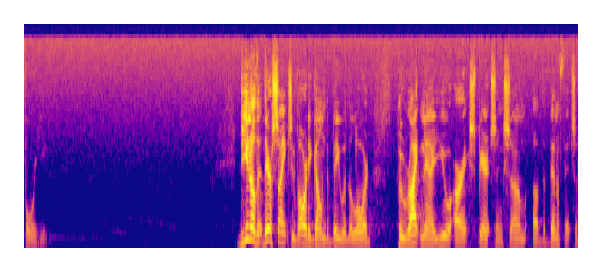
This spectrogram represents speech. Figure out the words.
for you. Do you know that there are saints who've already gone to be with the Lord who right now you are experiencing some of the benefits of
